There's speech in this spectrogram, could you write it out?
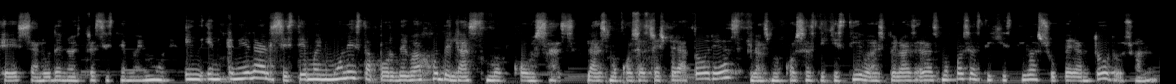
es salud de nuestro sistema inmune. En, en general, el sistema inmune está por debajo de las mucosas, las mucosas respiratorias y las mucosas digestivas, pero las, las mucosas digestivas superan todo, son,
